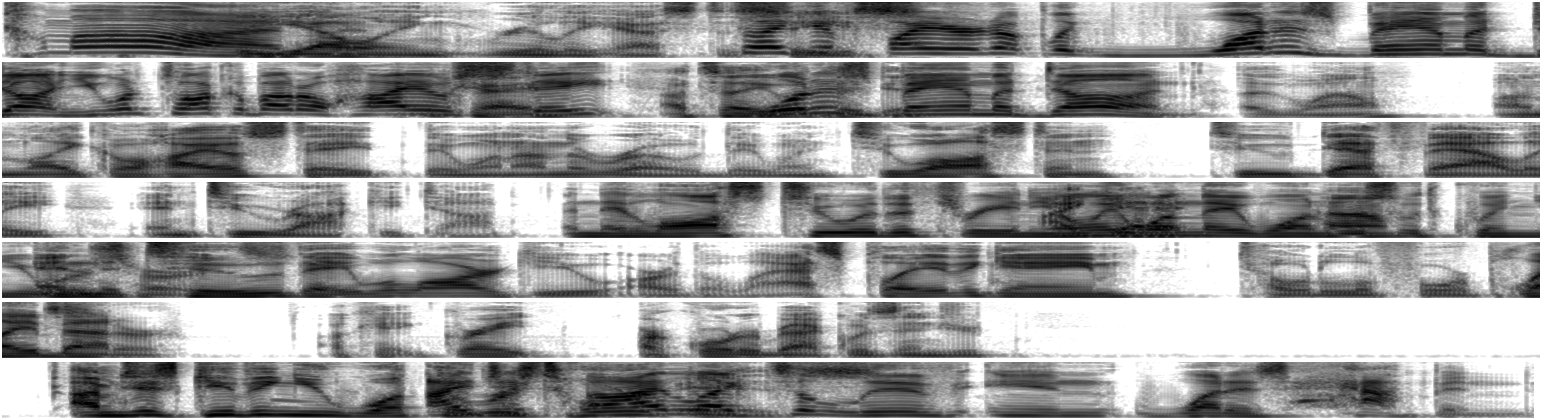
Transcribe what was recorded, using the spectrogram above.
Come on. The yelling really has to So I get fired up. Like, what has Bama done? You want to talk about Ohio Okay, State? I'll tell you what what has. Bama done? Uh, well, unlike Ohio State, they went on the road. They went to Austin, to Death Valley, and to Rocky Top. And they lost two of the three, and the I only one it. they won was Um, with Quinn Ewers. and the hurts. two they will argue are the last play of the game, total of four play better. Okay, great. Our quarterback was injured. I'm just giving you what the I just retort I like to live in what has happened,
